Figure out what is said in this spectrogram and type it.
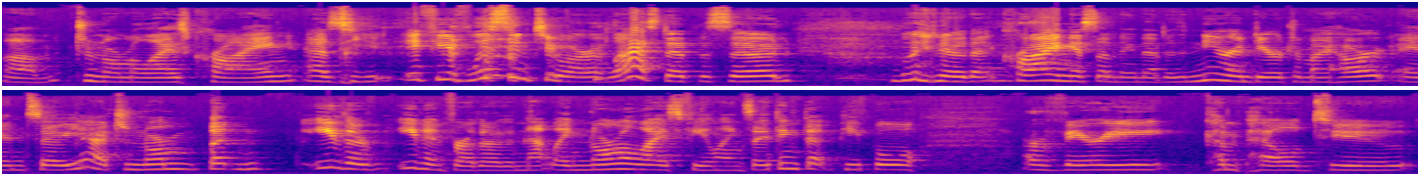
um, to normalize crying. As you, if you've listened to our last episode, we know that crying is something that is near and dear to my heart. And so, yeah, to norm, but either even further than that, like normalize feelings. I think that people are very compelled to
